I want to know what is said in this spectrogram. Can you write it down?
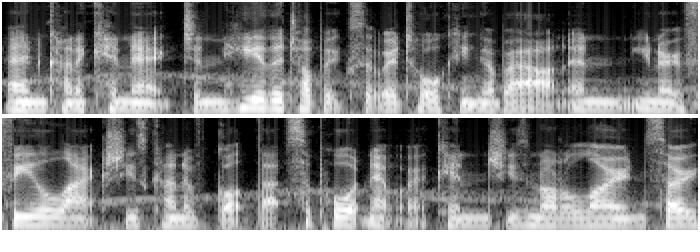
and kind of connect and hear the topics that we're talking about and, you know, feel like she's kind of got that support network and she's not alone. So,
